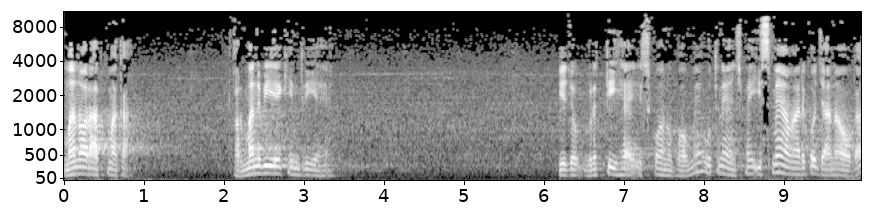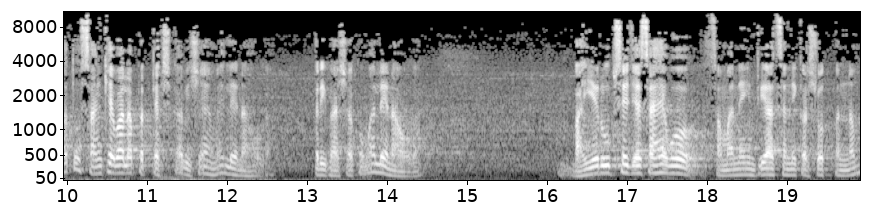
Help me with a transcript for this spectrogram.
मन और आत्मा का। और मन भी एक इंद्रिय है। ये जो वृत्ति है, इसको अनुभव में उतने अंश में, इसमें हमारे को जाना होगा तो सांख्य वाला प्रत्यक्ष का विषय हमें लेना होगा, परिभाषा को वहाँ लेना होगा। बाह्य रूप से जैसा है, वो सामान्य इंद्रिया सन्निकर्षोत्पन्नम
